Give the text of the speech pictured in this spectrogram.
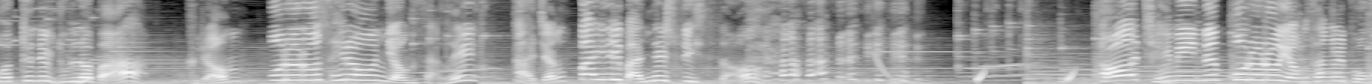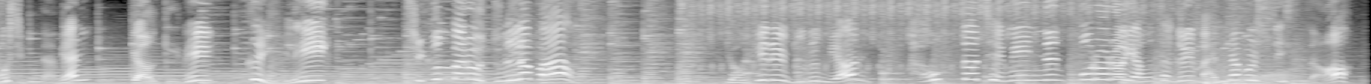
버튼을 눌러봐. 그럼 뽀로로 새로운 영상을 가장 빨리 만날 수 있어. 더 재미있는 뽀로로 영상을 보고 싶다면 여기를 클릭. 지금 바로 눌러봐. 여기를 누르면 더욱더 재미있는 뽀로로 영상을 만나볼 수 있어.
